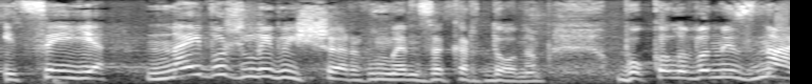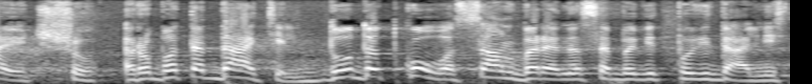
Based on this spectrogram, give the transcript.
І це є найважливіший аргумент за кордоном. Бо коли вони знають, що роботодатель додатково сам бере на себе відповідальність,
